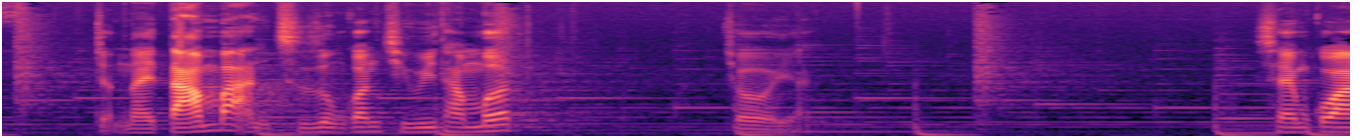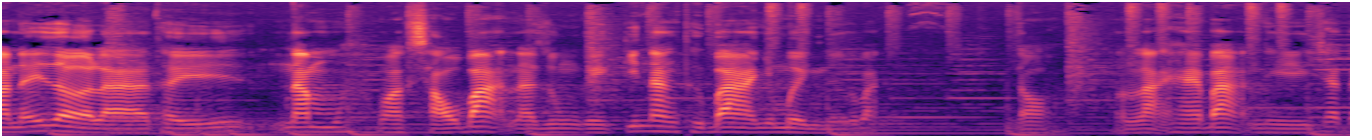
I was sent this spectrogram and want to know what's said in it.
trận này 8 bạn sử dụng con chỉ huy tham mớt trời ạ xem qua nãy giờ là thấy 5 hoặc 6 bạn là dùng cái kỹ năng thứ ba như mình rồi các bạn. Đó còn lại hai bạn thì chắc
